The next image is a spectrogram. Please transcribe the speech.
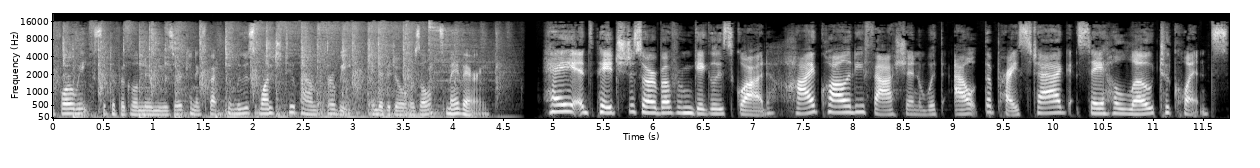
four weeks, the typical new user can expect to lose one to two pounds per week. Individual results may vary. Hey, it's Paige DeSorbo from Giggly Squad. High quality fashion without the price tag. Say hello to Quince.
